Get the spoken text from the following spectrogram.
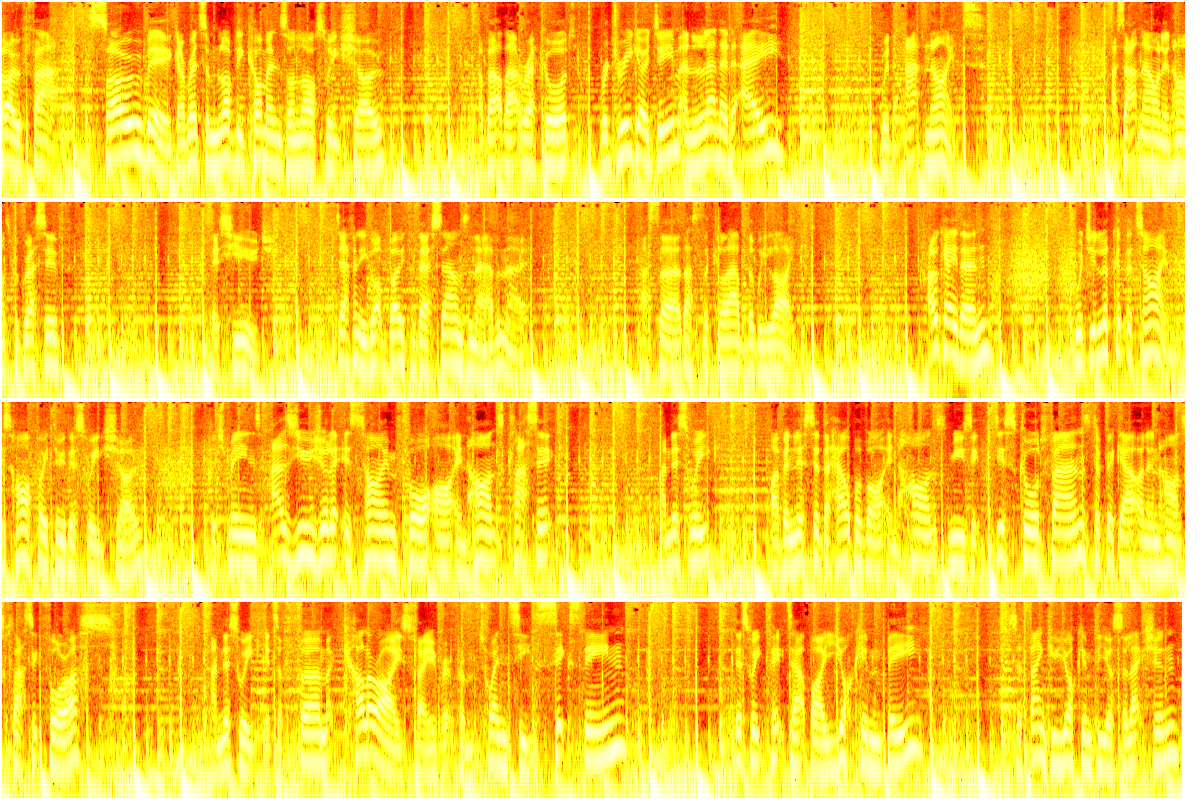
So fat, so big. I read some lovely comments on last week's show about that record. Rodrigo Deem and Leonard A with At Night. That's out now on Enhanced Progressive. It's huge. Definitely got both of their sounds in there, haven't they? That's the that's the collab that we like. Okay then, would you look at the time? It's halfway through this week's show, which means, as usual, it is time for our Enhanced Classic. And this week, I've enlisted the help of our Enhanced Music Discord fans to pick out an Enhanced Classic for us. And this week, it's a firm Colorize favourite from 2016. This week, picked out by Joachim B. So thank you, Joachim, for your selection.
